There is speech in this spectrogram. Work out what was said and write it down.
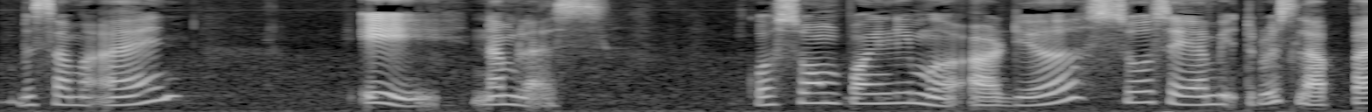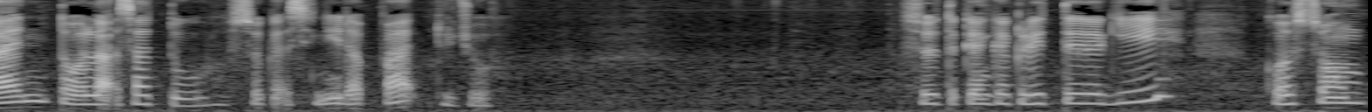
Bersamaan A 16 0.5 R dia. So saya ambil terus 8 tolak 1 So kat sini dapat 7 So tekan kalkulator lagi. 0.5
